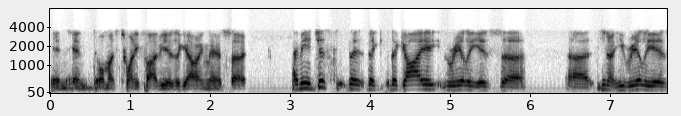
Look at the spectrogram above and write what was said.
in, in almost 25 years of going there. So, I mean, just the the, the guy really is. Uh, uh, you know, he really is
